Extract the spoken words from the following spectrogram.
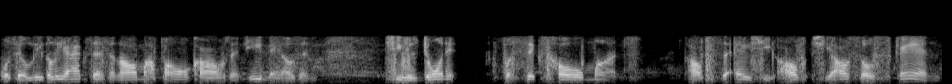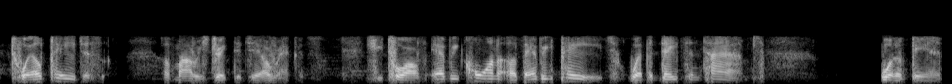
was illegally accessing all my phone calls and emails, and she was doing it for six whole months. Officer A, she she also scanned 12 pages of my restricted jail records. She tore off every corner of every page where the dates and times would have been.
